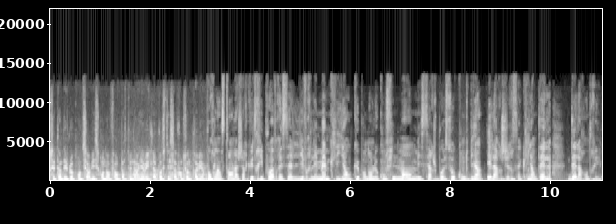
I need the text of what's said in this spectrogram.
C'est un développement de service qu'on en fait en partenariat avec la Poste et ça fonctionne très bien. Pour l'instant, la charcuterie Poivre et Sel livre les mêmes clients que pendant le confinement, mais Serge Boisseau compte bien élargir sa clientèle dès la rentrée.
